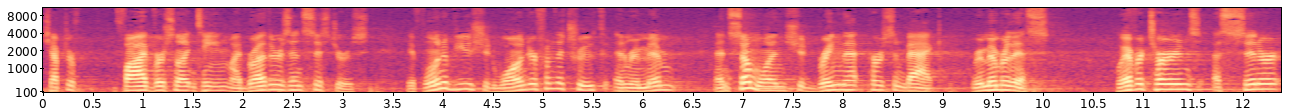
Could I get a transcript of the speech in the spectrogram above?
Chapter 5, verse 19 My brothers and sisters, if one of you should wander from the truth and remember and someone should bring that person back, remember this. Whoever turns a sinner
